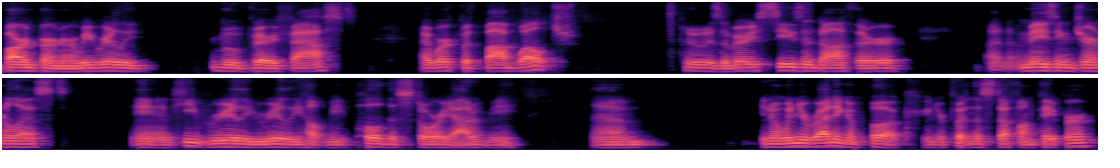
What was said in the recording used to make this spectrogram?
barn burner. We really moved very fast. I worked with Bob Welch, who is a very seasoned author, an amazing journalist, and he really, really helped me pull the story out of me. Um, you know when you're writing a book and you're putting this stuff on paper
